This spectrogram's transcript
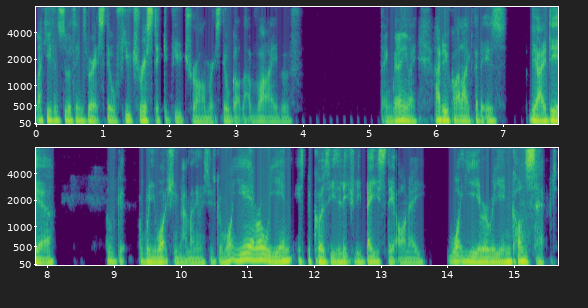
like even some of the things where it's still futuristic in Futurama, it's still got that vibe of thing. But anyway, I do quite like that it is the idea of, when you're watching Batman, it's just going, "What year are we in?" It's because he's literally based it on a "What year are we in?" concept.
